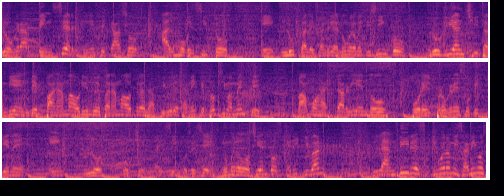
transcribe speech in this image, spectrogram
lograr vencer, en este caso, al jovencito eh, Luca Alessandria. Número 25, Ruglianchi también de Panamá, oriundo de Panamá, otra de las figuras también que próximamente vamos a estar viendo por el progreso que tiene en los 85 cc. Número 200, Eric Iván Landires. Y bueno, mis amigos,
